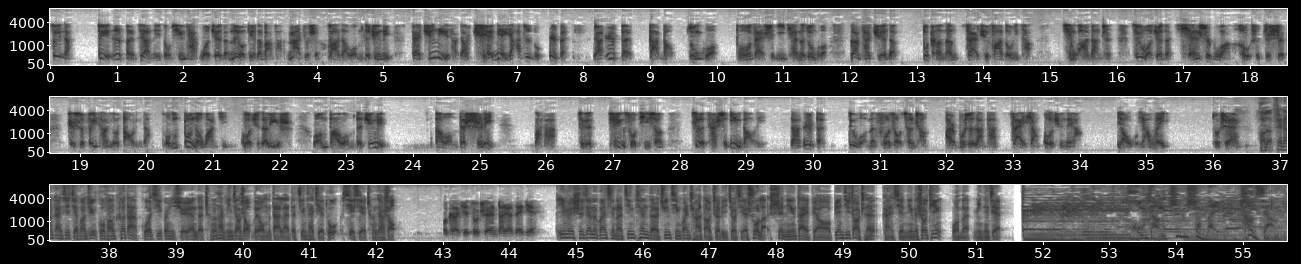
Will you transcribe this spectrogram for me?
所以呢，对日本这样的一种心态，我觉得没有别的办法，那就是发展我们的军力，在军力上要全面压制住日本，让日本感到中国不再是以前的中国，让他觉得不可能再去发动一场。侵华战争，所以我觉得前事不忘，后事之师，这是非常有道理的。我们不能忘记过去的历史，我们把我们的军力，把我们的实力，把它这个迅速提升，这才是硬道理，让日本对我们俯首称臣，而不是让他再像过去那样耀武扬威。主持人，好的，非常感谢解放军国防科大国际关系学院的陈汉平教授为我们带来的精彩解读，谢谢陈教授。不客气，主持人，大家再见。因为时间的关系呢，今天的军情观察到这里就结束了。是您代表编辑赵晨，感谢您的收听，我们明天见。弘扬真善美，畅享。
